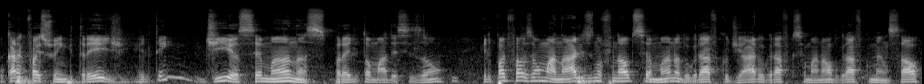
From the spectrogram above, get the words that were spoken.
O cara que faz swing trade, ele tem dias, semanas para ele tomar a decisão. Ele pode fazer uma análise no final de semana do gráfico diário, do gráfico semanal, do gráfico mensal,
